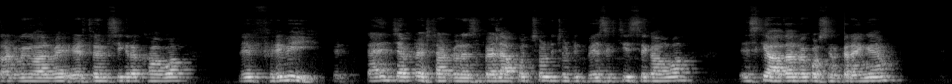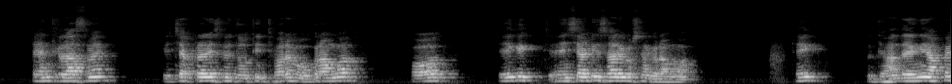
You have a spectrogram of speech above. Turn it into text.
सर्कल के बारे में एट्थ में सीख रखा होगा। लेकिन फिर भी टेंथ चैप्टर स्टार्ट करने से पहले आपको छोटी छोटी बेसिक चीज़ सिखाऊँगा। इसके आधार पर क्वेश्चन करेंगे हम। टेंथ क्लास में ये चैप्टर इसमें दो तीन थ्योरम वो कराऊँगा और एक एक एनसीआर के सारे क्वेश्चन कराऊँगा। ठीक? तो ध्यान देंगे यहाँ पे।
